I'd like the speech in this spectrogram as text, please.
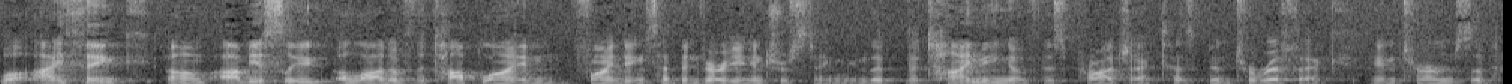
Well, I think um, obviously a lot of the top line findings have been very interesting. I mean, the, the timing of this project has been terrific in terms of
